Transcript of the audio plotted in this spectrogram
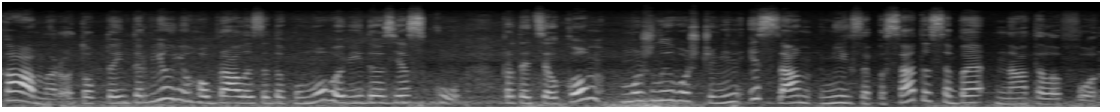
камеру, тобто інтерв'ю у нього брали за допомогою відеозв'язку. Проте цілком можливо, що він і сам міг записати себе на телефон.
